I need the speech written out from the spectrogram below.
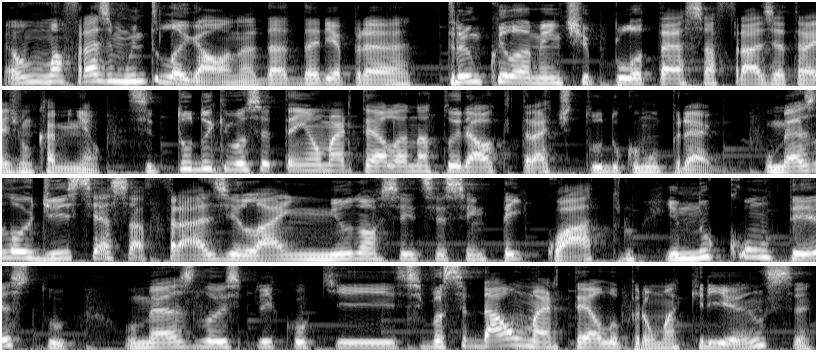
é uma frase muito legal, né? Daria para tranquilamente plotar essa frase atrás de um caminhão. Se tudo que você tem é um martelo, é natural que trate tudo como prego. O Maslow disse essa frase lá em 1964 e no contexto, o Maslow explicou que se você dá um martelo para uma criança,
